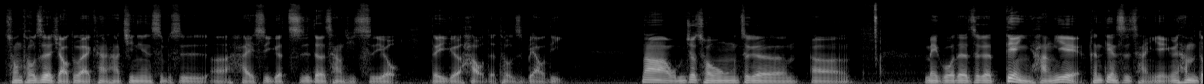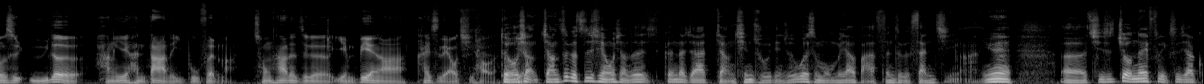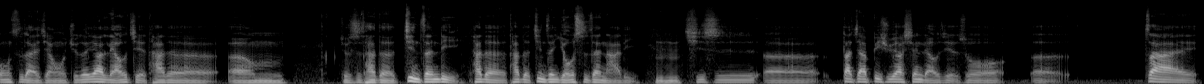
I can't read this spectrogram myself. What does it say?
从投资的角度来看，它今年是不是呃，还是一个值得长期持有的一个好的投资标的？那我们就从这个呃，美国的这个电影行业跟电视产业，因为他们都是娱乐行业很大的一部分嘛，从它的这个演变啊开始聊起好了。对，我想讲这个之前，我想再跟大家讲清楚一点，就是为什么我们要把它分这个三级嘛，因为。呃，其实就 Netflix 这家公司来讲，我觉得要了解它的，嗯，就是它的竞争力，它的它的竞争优势在哪里？嗯哼，其实呃，大家必须要先了解说，呃，在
